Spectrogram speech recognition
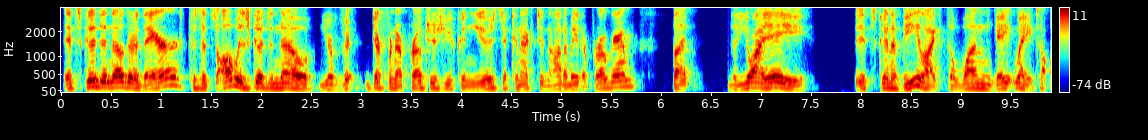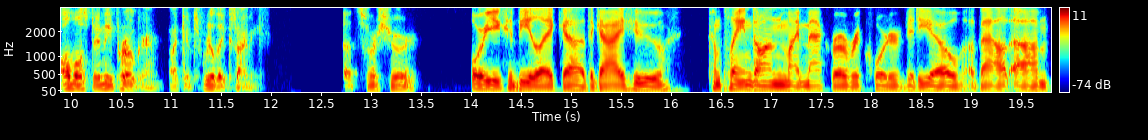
it's good to know they're there because it's always good to know your v- different approaches you can use to connect and automate a program. But the UIA, it's going to be like the one gateway to almost any program. Like it's really exciting. That's for sure. or you could be like uh, the guy who complained on my macro recorder video about, um,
